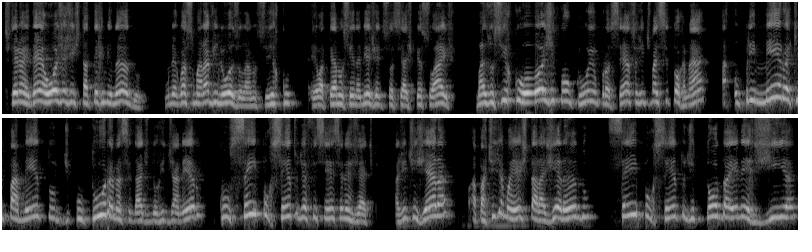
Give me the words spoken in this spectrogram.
vocês terem uma ideia, hoje a gente está terminando um negócio maravilhoso lá no circo. Eu até anunciei nas minhas redes sociais pessoais, mas o circo hoje conclui o processo, a gente vai se tornar o primeiro equipamento de cultura na cidade do Rio de Janeiro com 100% de eficiência energética. A gente gera, a partir de amanhã, estará gerando 100% de toda a energia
